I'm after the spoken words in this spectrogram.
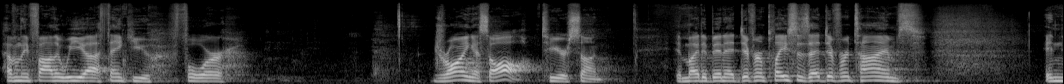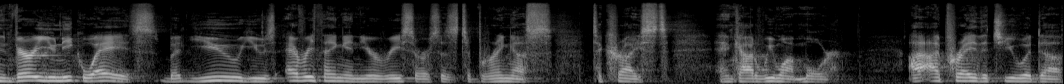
Heavenly Father, we uh, thank you for drawing us all to your Son. It might have been at different places at different times in very unique ways, but you use everything in your resources to bring us to Christ. And God, we want more. I, I pray that you would, uh,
